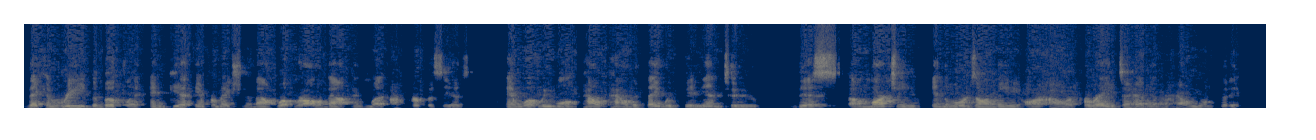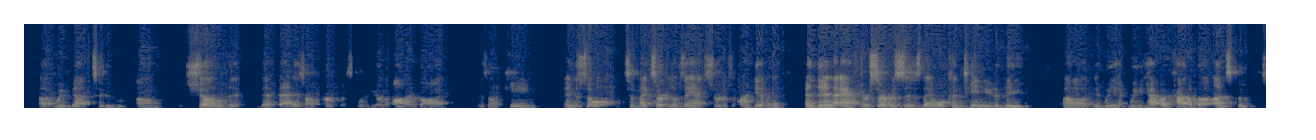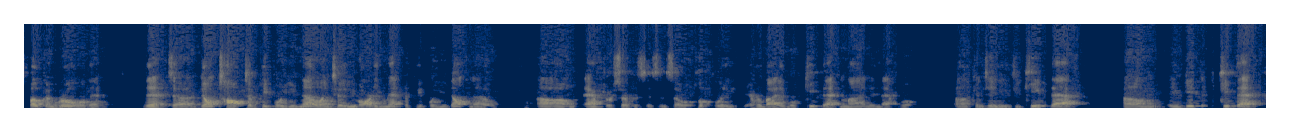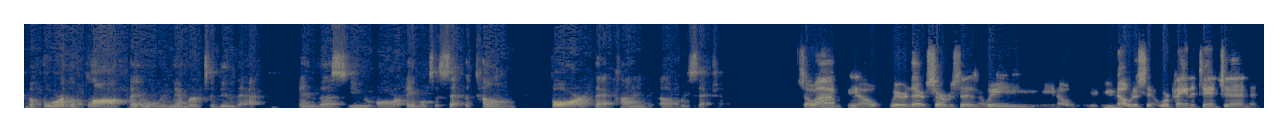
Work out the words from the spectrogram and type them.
they can read the booklet and get information about what we're all about and what our purpose is and what we want, how, how that they would fit into this uh, marching in the Lord's army or our parade to heaven or how we want to put it. Uh, we've got to um, show that, that that is our purpose. We're here to honor God as our King. And so to make certain those answers are given. And then after services, they will continue to be uh, we we have a kind of an unspoken rule that that uh, don't talk to people you know until you've already met the people you don't know um, after services. And so hopefully everybody will keep that in mind and that will uh, continue. If you keep that um, you keep, keep that before the flock, they will remember to do that. And thus you are able to set the tone for that kind of reception. So I'm, you know, we're their services and we, you know, you, you notice that we're paying attention and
